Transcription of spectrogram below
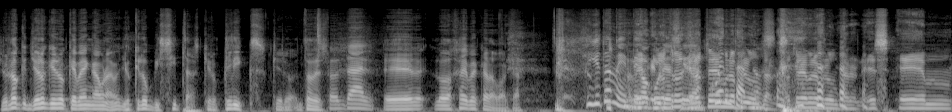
Yo lo que yo no quiero que venga una, yo quiero visitas, quiero clics, quiero. Entonces, Total. eh, lo de Jaime Caravaca. Sí, yo también tengo el curiosidad. otro el otro día me lo preguntaron. Es, em,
